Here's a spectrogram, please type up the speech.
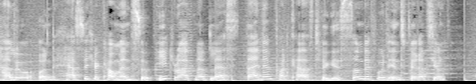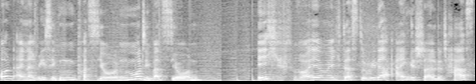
Hallo und herzlich willkommen zu Eat Right Not Less, deinem Podcast für gesunde Food-Inspiration und einer riesigen Portion Motivation. Ich freue mich, dass du wieder eingeschaltet hast.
